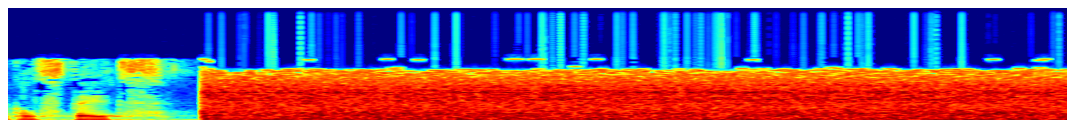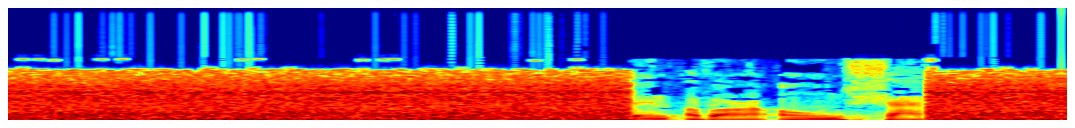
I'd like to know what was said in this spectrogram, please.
biological states. of our own shadow.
